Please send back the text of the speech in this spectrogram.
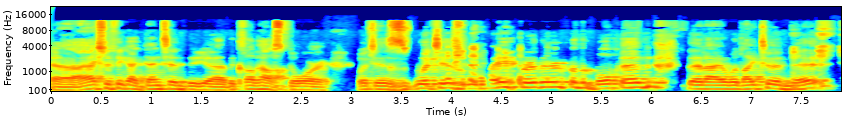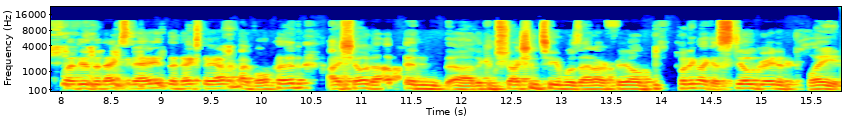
Uh, I actually think I dented the uh, the clubhouse door, which is which is way further from the bullpen than I would like to admit. But dude, the next day, the next day after my bullpen, I showed up and uh, the construction team was at our field putting like a steel grated plate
